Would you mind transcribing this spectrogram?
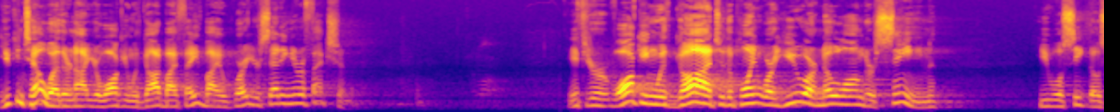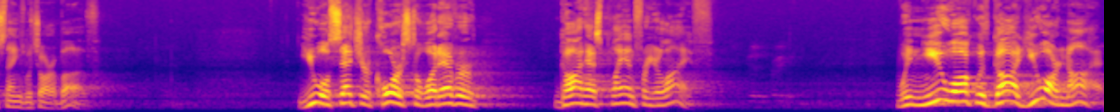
You can tell whether or not you're walking with God by faith by where you're setting your affection. If you're walking with God to the point where you are no longer seen, you will seek those things which are above. You will set your course to whatever God has planned for your life. When you walk with God, you are not.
